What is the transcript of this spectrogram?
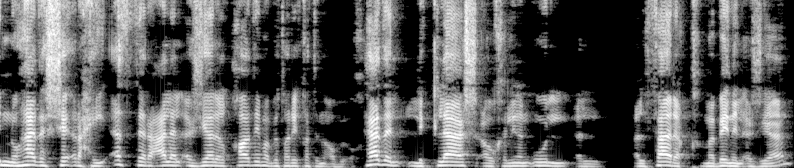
إنه هذا الشيء رح يأثر على الأجيال القادمة بطريقة أو بأخرى. هذا ال clash أو خلينا نقول الفارق ما بين الأجيال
